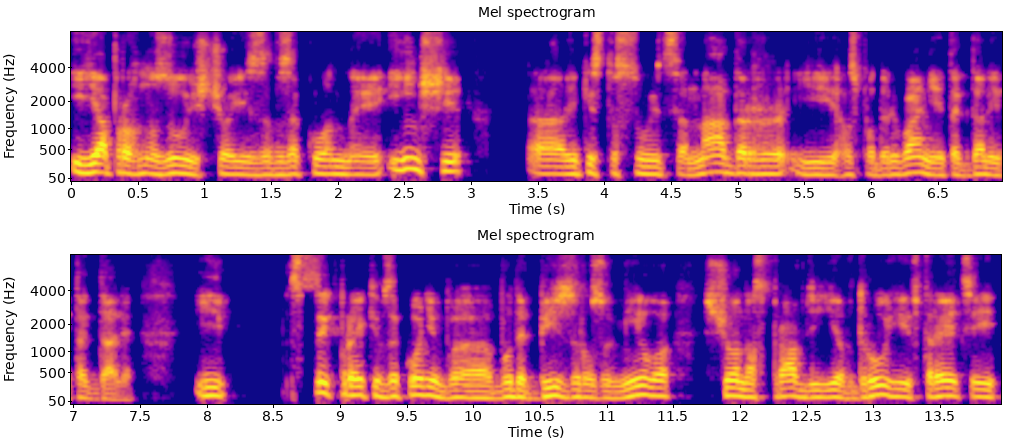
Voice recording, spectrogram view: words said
І я прогнозую, що і в закони інші які стосуються надр і господарювання, і так далі. І так далі. І з цих проєктів законів буде більш зрозуміло, що насправді є в другій, в третій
